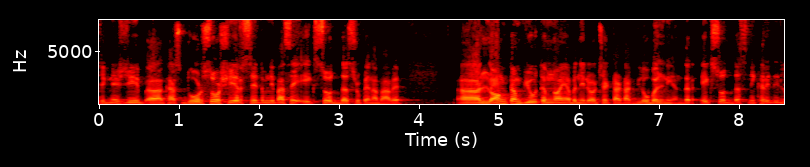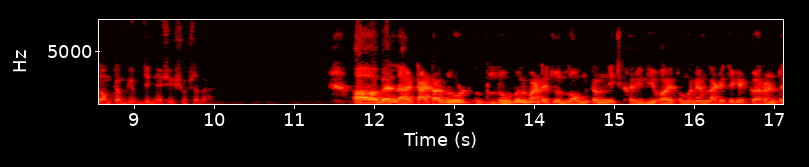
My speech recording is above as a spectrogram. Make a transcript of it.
જિજ્ઞેશજી ખાસ દોઢસો શેર્સ છે તેમની પાસે, એકસો દસ રૂપિયાના ભાવે. લોંગ ટર્મ વ્યૂ તેમનો અહીંયા બની રહ્યો છે ટાટા ગ્લોબલની અંદર. એકસો દસની ખરીદી લોંગ ટર્મ વ્યૂ જિગ્નેશજી, શું સલાહ? વેલ ટાટા ગ્લોબલ માટે જો લોંગ ટર્મની જ ખરીદી હોય તો મને એમ લાગે છે કે કરંટ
